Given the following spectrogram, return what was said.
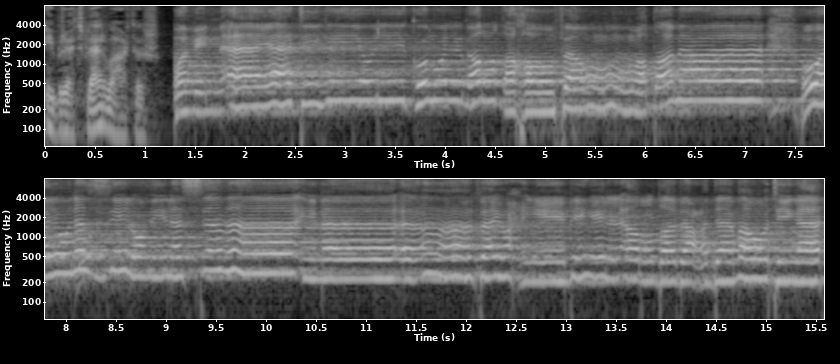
ibretler vardır. ومن آياته يريكم البرق خوفا وطمعا وينزل من السماء ماء فيحيي به الأرض بعد موتها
